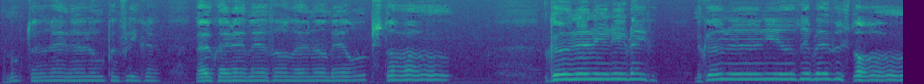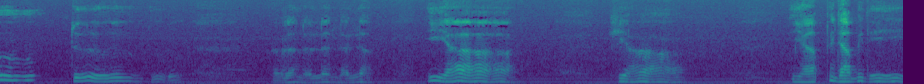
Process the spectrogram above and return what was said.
We moeten rennen, lopen, vliegen. We kunnen weer vallen en weer opstaan. We kunnen hier niet blijven. We kunnen niet altijd blijven staan. La, Ja. Ja. Ja, pedabidi.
